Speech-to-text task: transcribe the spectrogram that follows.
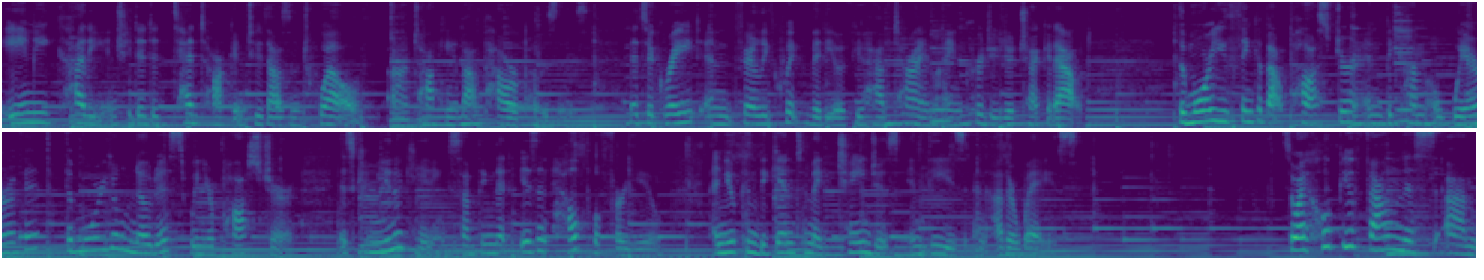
Amy Cuddy, and she did a TED talk in 2012 uh, talking about power poses. It's a great and fairly quick video. If you have time, I encourage you to check it out. The more you think about posture and become aware of it, the more you'll notice when your posture is communicating something that isn't helpful for you, and you can begin to make changes in these and other ways. So, I hope you found this um,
